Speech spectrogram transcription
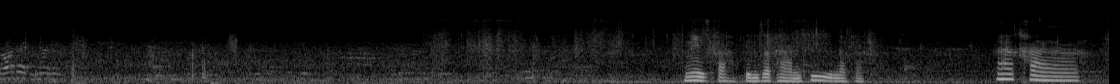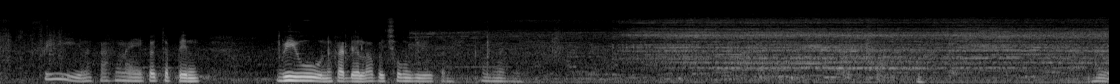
รอได้ไหม นี่ค่ะ เป็นสถานที่นะคะราคาฟรีนะคะข้างในก็จะเป็นวิวนะคะ เดี๋ยวเราไปชมวิวกันข้างในนี่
